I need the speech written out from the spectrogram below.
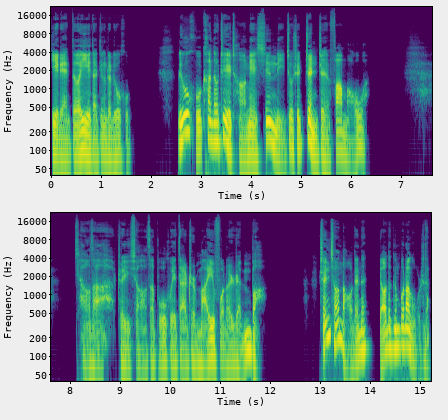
一脸得意的盯着刘虎。刘虎看到这场面，心里就是阵阵发毛啊！强子，这小子不会在这埋伏了人吧？陈强脑袋呢摇得跟拨浪鼓似的，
